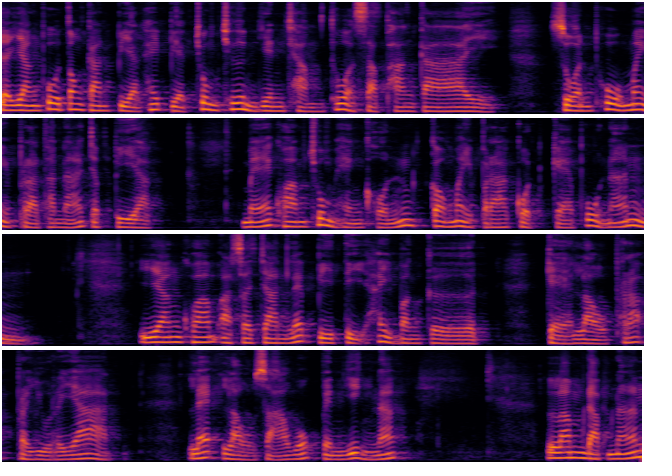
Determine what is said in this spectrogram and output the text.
จะยังผู้ต้องการเปียกให้เปียกชุ่มชื่นเย็นฉ่ำทั่วสัพพางกาย ส่วนผู้ไม่ปรารถนาจะเปียก แม้ความชุ่มแห่งขนก็ไม่ปรากฏแก่ผู้นั้น ยังความอัศจรรย์และปีติให้บังเกิด แก่เหล่าพระประยุรญาตและเหล่าสาวกเป็นยิ่งนักลำดับนั้น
